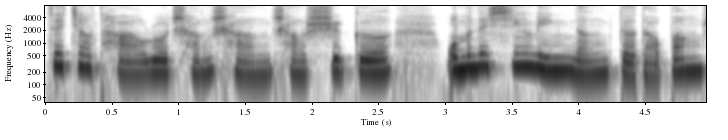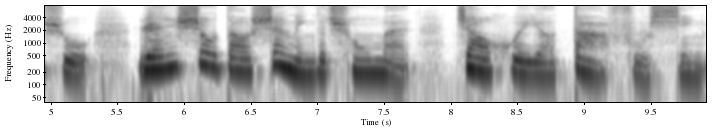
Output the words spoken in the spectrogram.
在教堂，若常常唱诗歌，我们的心灵能得到帮助，人受到圣灵的充满，教会要大复兴。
